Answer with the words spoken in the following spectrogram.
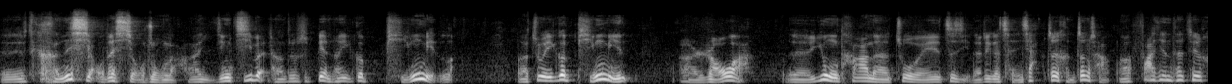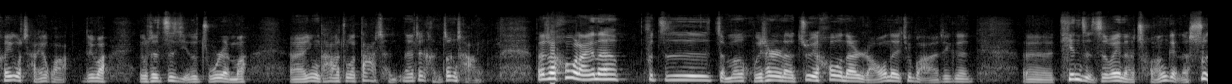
呃很小的小宗了啊，已经基本上就是变成一个平民了啊。作为一个平民啊，尧啊，呃，用他呢作为自己的这个臣下，这很正常啊。发现他这很有才华，对吧？又是自己的族人嘛，呃，用他做大臣，那这很正常。但是后来呢？不知怎么回事呢？最后呢，尧呢就把这个，呃，天子之位呢传给了舜。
